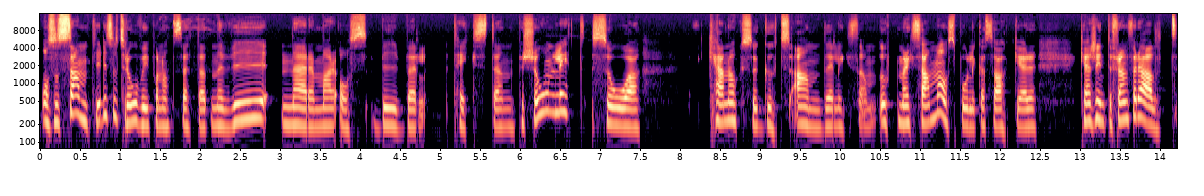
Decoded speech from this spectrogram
och så samtidigt så tror vi på något sätt att när vi närmar oss bibeltexten personligt så kan också Guds ande liksom uppmärksamma oss på olika saker. Kanske inte framför allt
